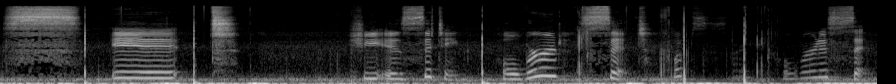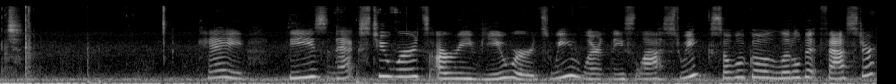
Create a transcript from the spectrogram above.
S, it. She is sitting. Whole word, sit. Whoops, sorry. Whole word is sit. Okay, these next two words are review words. We learned these last week, so we'll go a little bit faster.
